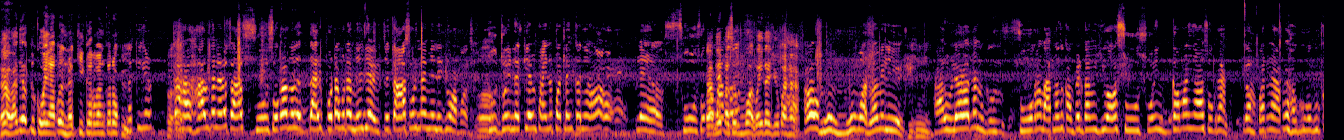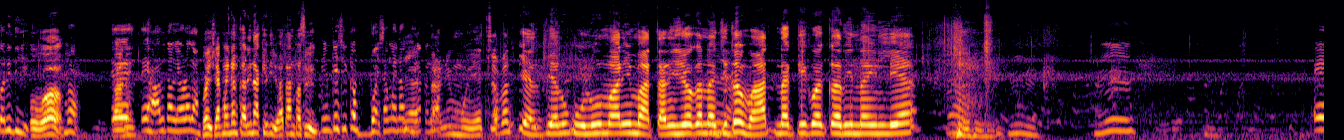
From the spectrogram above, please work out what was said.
હા વાજે કોઈ આપણે નક્કી કરવાનું કરો. હાલ તને તારી ફોટા તે આપણે. તું પ્લે સો- છોકરા ભાઈ જો હા, હું હું મરવા તને છોકરા બાપને કમ્પ્લીટ કરી ગયો. સો ગમાઈ આપણે હગું કરી તને દીધા તાન મારી માતાની છોકર તો વાત નક્કી કોઈ કરી નહીં લે. એ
